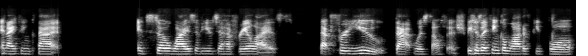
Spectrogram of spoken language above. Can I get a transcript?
and I think that it's so wise of you to have realized that for you that was selfish because I think a lot of people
